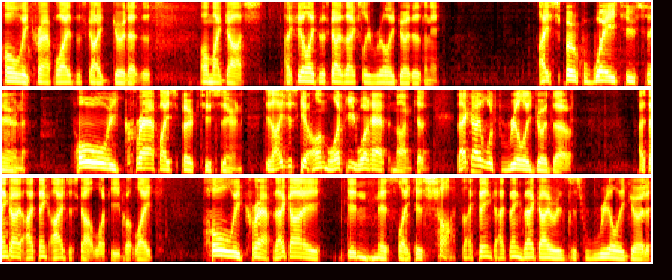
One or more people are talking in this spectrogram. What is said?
Holy crap, why is this guy good at this? Oh my gosh. I feel like this guy's actually really good, isn't he? I spoke way too soon. Holy crap, I spoke too soon. Did I just get unlucky? What happened? No, I'm kidding. That guy looked really good, though. I think I, I think I just got lucky, but, like, holy crap, that guy didn't miss, like, his shots. I think, I think that guy was just really good.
